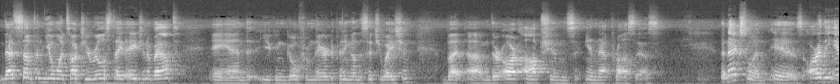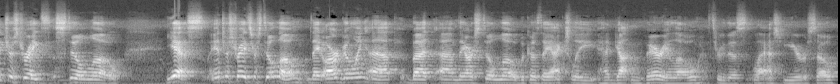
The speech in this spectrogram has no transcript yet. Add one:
that's something you'll want to talk to your real estate agent about and you can go from there depending on the situation. But um, there are options in that process. The next one is Are the interest rates still low? Yes, interest rates are still low. They are going up, but um, they are still low because they actually had gotten very low through this last year or so.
